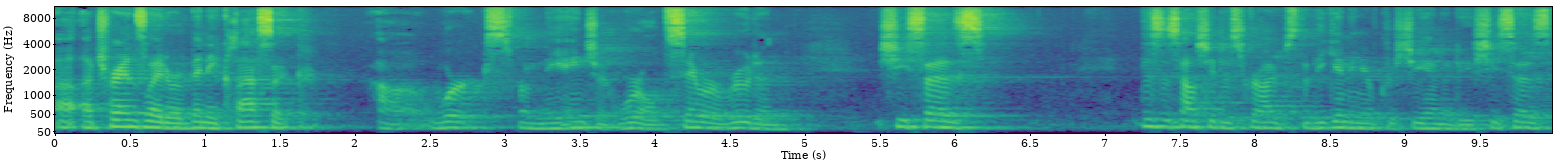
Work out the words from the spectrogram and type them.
a, a translator of many classic uh, works from the ancient world, Sarah Ruden. She says, this is how she describes the beginning of Christianity. She says,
